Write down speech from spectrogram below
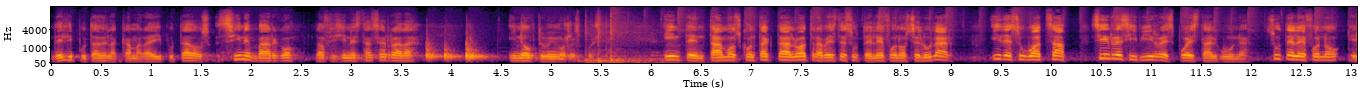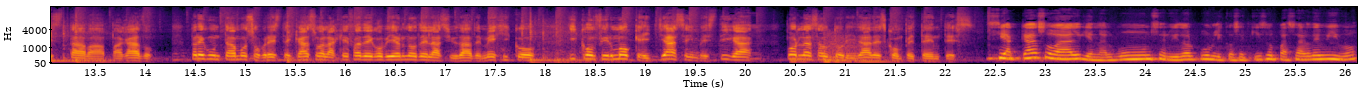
del diputado en la Cámara de Diputados. Sin embargo, la oficina está cerrada y no obtuvimos respuesta. Intentamos contactarlo a través de su teléfono celular y de su WhatsApp sin recibir respuesta alguna. Su teléfono estaba apagado. Preguntamos sobre este caso a la jefa de gobierno de la Ciudad de México y confirmó que ya se investiga por las autoridades competentes. Si acaso alguien, algún servidor público se quiso pasar de vivo,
